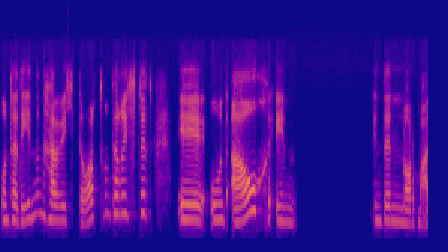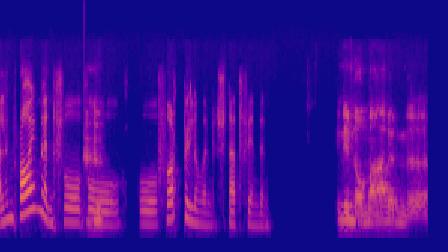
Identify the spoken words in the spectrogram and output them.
unter denen habe ich dort unterrichtet äh, und auch in, in den normalen Räumen, wo, mhm. wo, wo Fortbildungen stattfinden in den normalen, äh,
